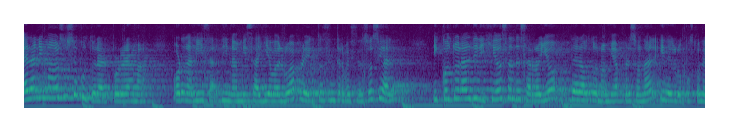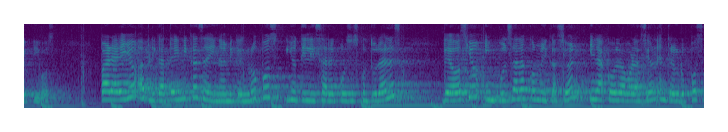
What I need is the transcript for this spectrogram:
El animador sociocultural programa, organiza, dinamiza y evalúa proyectos de intervención social y cultural dirigidos al desarrollo de la autonomía personal y de grupos colectivos. Para ello, aplica técnicas de dinámica en grupos y utiliza recursos culturales de ocio, impulsa la comunicación y la colaboración entre grupos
